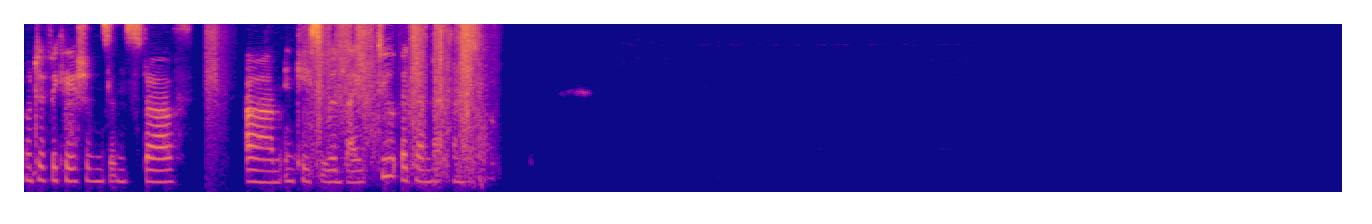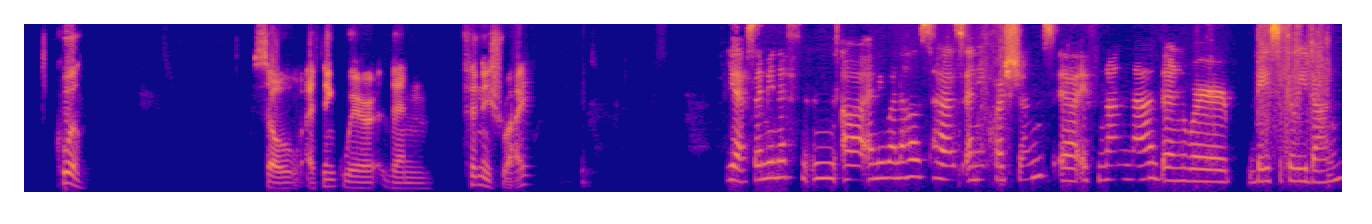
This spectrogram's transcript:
notifications and stuff um in case you would like to attend that one as well. Cool. So I think we're then finished, right? Yes, I mean, if uh, anyone else has any questions, uh, if none, then we're basically done.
